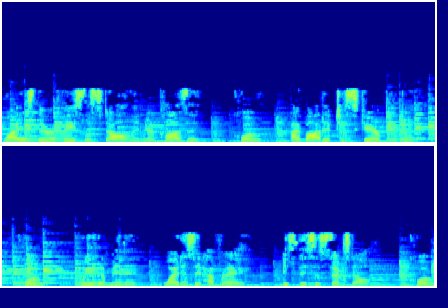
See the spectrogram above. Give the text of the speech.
Why is there a faceless doll in your closet? Quote, I bought it to scare people. Quote, wait a minute, why does it have Ray? Is this a sex doll? Quote,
